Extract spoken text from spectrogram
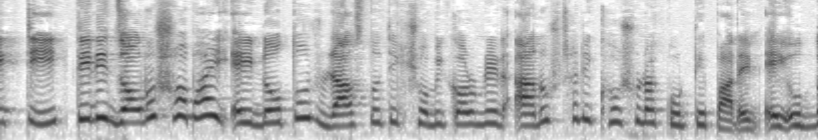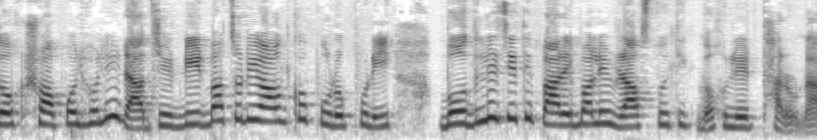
একটি তিনি জনসভায় এই নতুন রাজনৈতিক সমীকরণের আনুষ্ঠানিক ঘোষণা করতে পারেন। এই উদ্যোগ সফল হলে রাজ্যের নির্বাচনী অঙ্ক পুরোপুরি বদলে যেতে পারে বলে রাজনৈতিক মহলের ধারণা।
